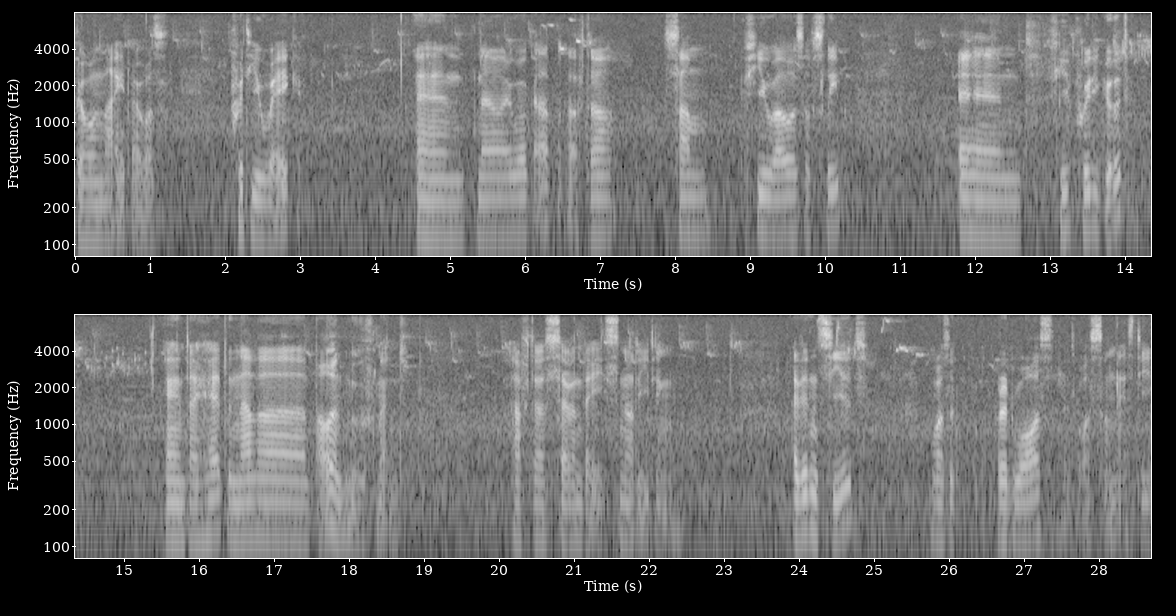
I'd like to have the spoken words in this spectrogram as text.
The whole night I was pretty awake and now I woke up after some few hours of sleep. And feel pretty good. And I had another bowel movement after seven days not eating. I didn't see it, was it what it was, it was some nasty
